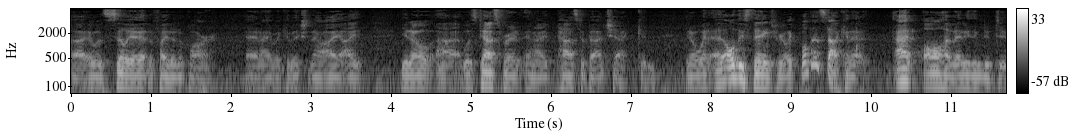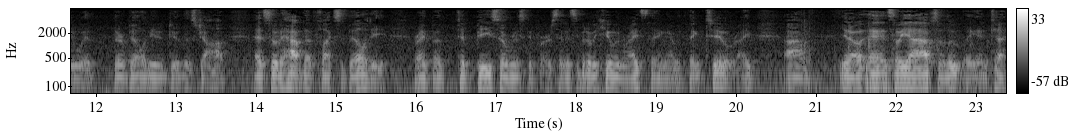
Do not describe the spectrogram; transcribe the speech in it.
Uh, it was silly. I got to fight at a bar, and I have a conviction now. I, I you know, uh, was desperate, and I passed a bad check, and you know, when, all these things. You're like, well, that's not going to at all have anything to do with their ability to do this job. And so to have that flexibility right? But to be so risk adverse, and it's a bit of a human rights thing, I would think too, right? Um, you know, and so yeah, absolutely. And to,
